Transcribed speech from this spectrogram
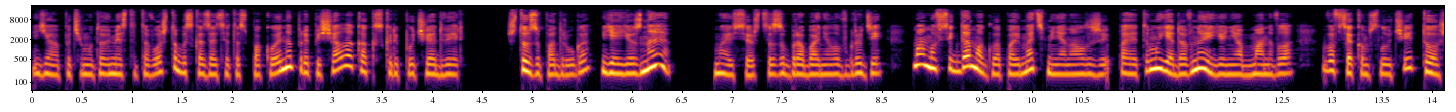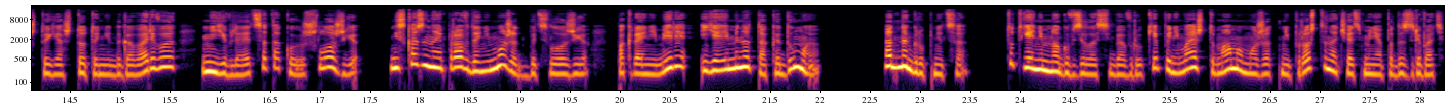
Я почему-то вместо того, чтобы сказать это спокойно, пропищала, как скрипучая дверь. «Что за подруга? Я ее знаю?» Мое сердце забарабанило в груди. Мама всегда могла поймать меня на лжи, поэтому я давно ее не обманывала. Во всяком случае, то, что я что-то не договариваю, не является такой уж ложью. Несказанная правда не может быть ложью. По крайней мере, я именно так и думаю. Одногруппница. Тут я немного взяла себя в руки, понимая, что мама может не просто начать меня подозревать,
